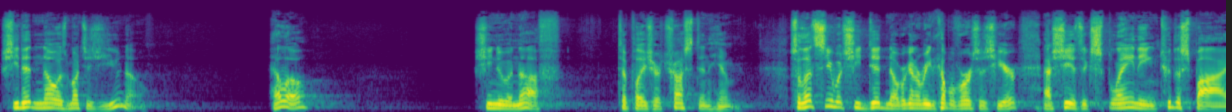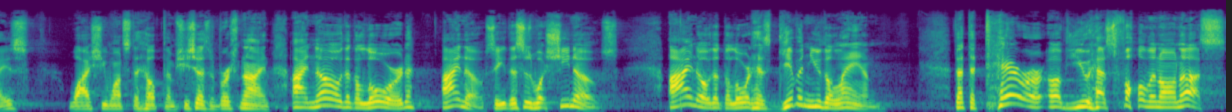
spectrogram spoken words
She didn't know as much as you know. Hello she knew enough to place her trust in him. So let's see what she did know. We're going to read a couple verses here as she is explaining to the spies why she wants to help them. She says in verse 9, I know that the Lord, I know, see, this is what she knows. I know that the Lord has given you the land, that the terror of you has fallen on us,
